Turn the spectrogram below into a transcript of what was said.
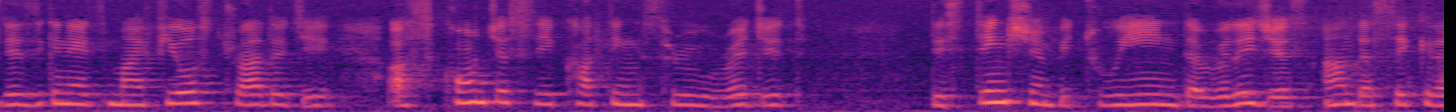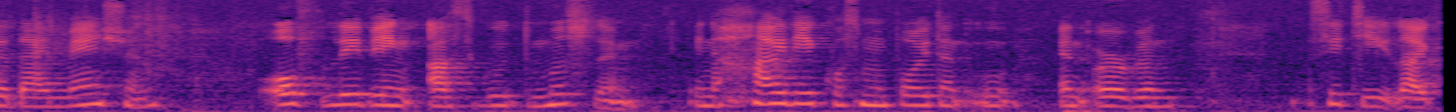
designates my field strategy as consciously cutting through rigid distinction between the religious and the secular dimension of living as good Muslim in a highly cosmopolitan and urban city like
